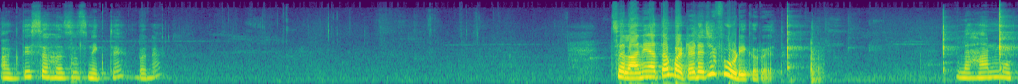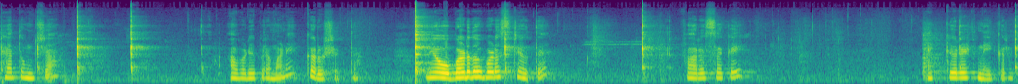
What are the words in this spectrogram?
अगदी सहजच निघते बघा. चला आणि आता बटाट्याची फोडी करूयात. लहान मोठ्या तुमच्या आवडीप्रमाणे करू शकता. मी ओबडधोबडच ठेवते. फारसं काही ॲक्युरेट नाही करत.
